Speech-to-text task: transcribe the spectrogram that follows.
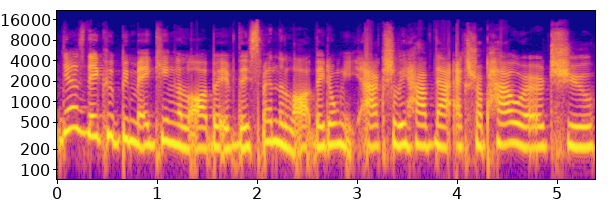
yes they could be making a lot but if they spend a lot they don't actually have that extra power to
